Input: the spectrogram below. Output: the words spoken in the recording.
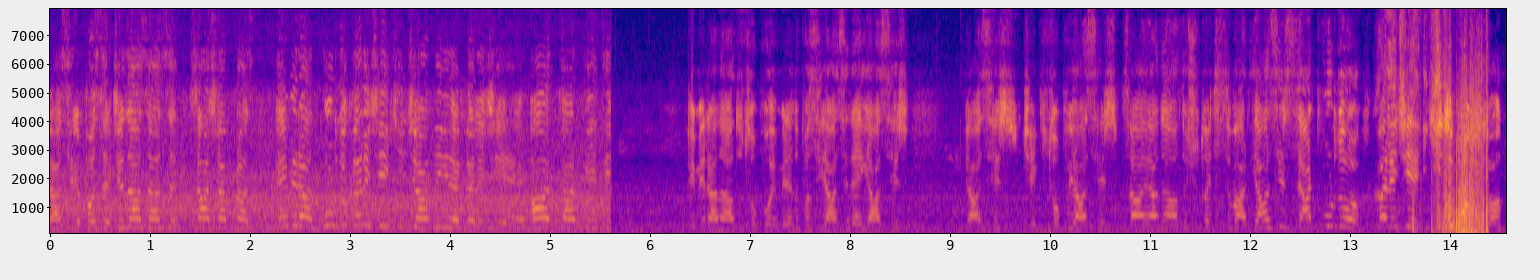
Yasir'in pası. Ceza sahası. Sağ çapraz. Emirhan vurdu kaleci. ikinci anda yine kaleci. Arka arkaya. Emirhan aldı topu. Emirhan'ın pası Yasir'e. Yasir. Yasir çekti topu Yasir. Sağ ayağını aldı. Şut açısı var. Yasir sert vurdu. Kaleci ikinci pozisyon.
